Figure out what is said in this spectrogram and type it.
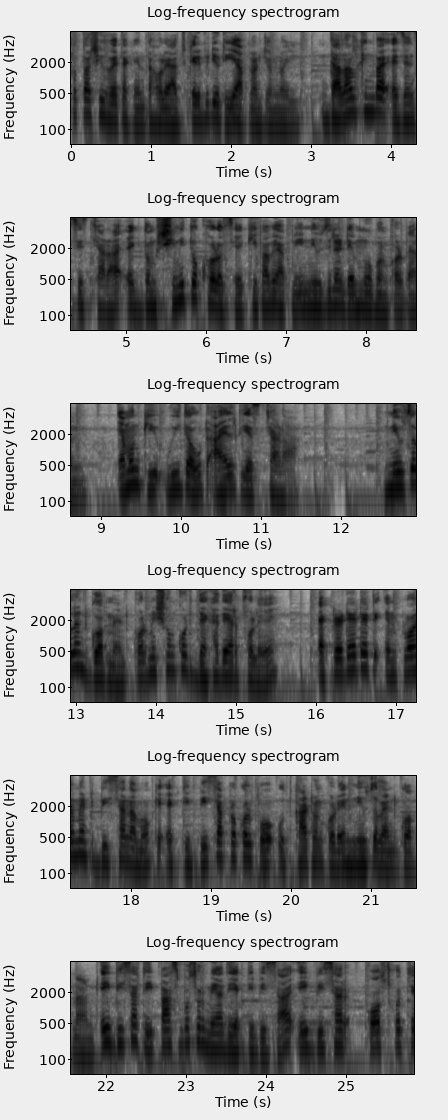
প্রত্যাশী হয়ে থাকেন, তাহলে আজকের ভিডিওটি আপনার জন্যই। দালাল কিংবা এজেন্সি ছাড়া একদম সীমিত খরচে কীভাবে আপনি নিউজিল্যান্ডে মুভ অন করবেন? এমনকি উইদাউট আইএলটিএস ছাড়া। নিউজিল্যান্ড গভর্নমেন্ট কর্মী সংকট দেখা দেওয়ার ফলে অ্যাক্রেডিটেড এমপ্লয়মেন্ট ভিসা নামক একটি ভিসা প্রকল্প উদ্ঘাটন করে নিউজিল্যান্ড গভর্নমেন্ট। এই ভিসাটি পাঁচ বছর মেয়াদি একটি ভিসা। এই ভিসার কস্ট হচ্ছে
